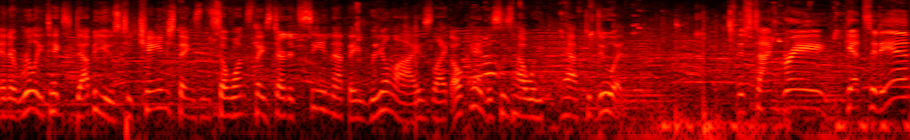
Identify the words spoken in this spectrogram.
and it really takes W's to change things. And so once they started seeing that, they realized, like, okay, this is how we have to do it. This time Gray gets it in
